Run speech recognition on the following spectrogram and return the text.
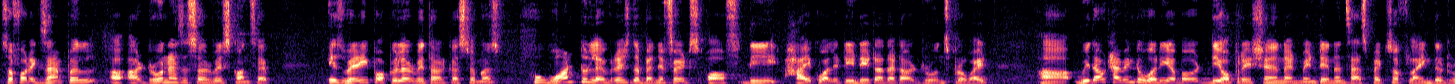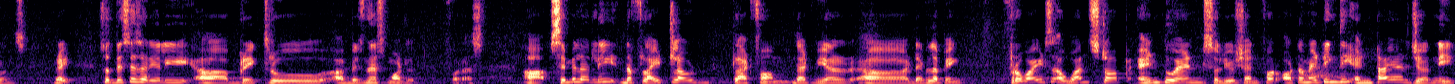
So, for example, uh, our drone as a service concept is very popular with our customers who want to leverage the benefits of the high quality data that our drones provide uh, without having to worry about the operation and maintenance aspects of flying the drones, right? So this is a really uh, breakthrough uh, business model for us. Uh, similarly, the FlyghtCloud platform that we are uh, developing provides a one-stop end-to-end solution for automating the entire journey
